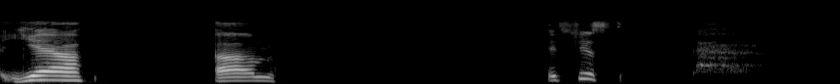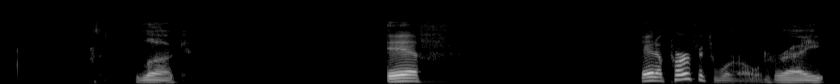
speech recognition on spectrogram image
Yeah. Um it's just look if in a perfect world right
